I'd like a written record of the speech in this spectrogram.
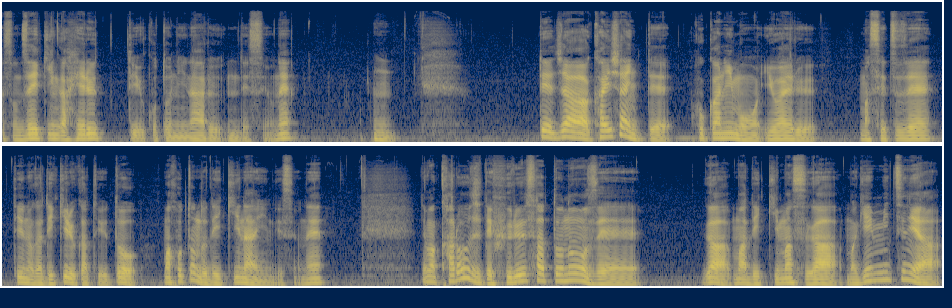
その税金が減るっていうことになるんですよね。うん、でじゃあ会社員って他にもいわゆる、まあ、節税っていうのができるかというと、まあ、ほとんどできないんですよね。でまあかろうじてふるさと納税が、まあ、できますが、まあ、厳密には、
